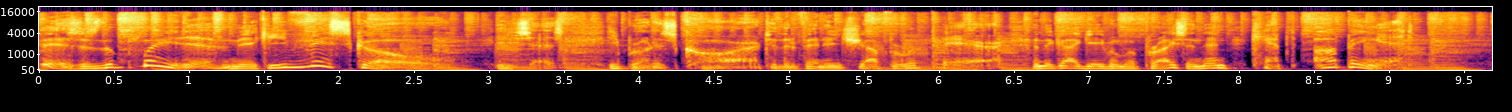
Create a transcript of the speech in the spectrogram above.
This is the plaintiff, Mickey Visco. He says he brought his car to the defendant's shop for repair, and the guy gave him a price and then kept upping it.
